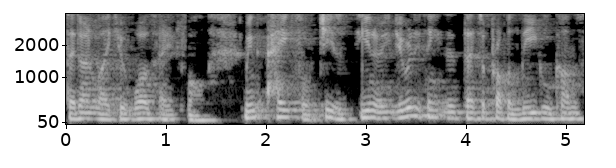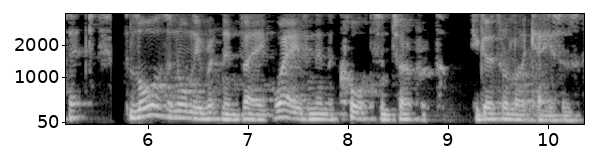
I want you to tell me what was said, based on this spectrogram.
They don't like you, it was hateful. I mean, hateful, geez, you know, do you really think that that's a proper legal concept? Laws are normally written in vague ways and then the courts interpret them. You go through a lot of cases.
